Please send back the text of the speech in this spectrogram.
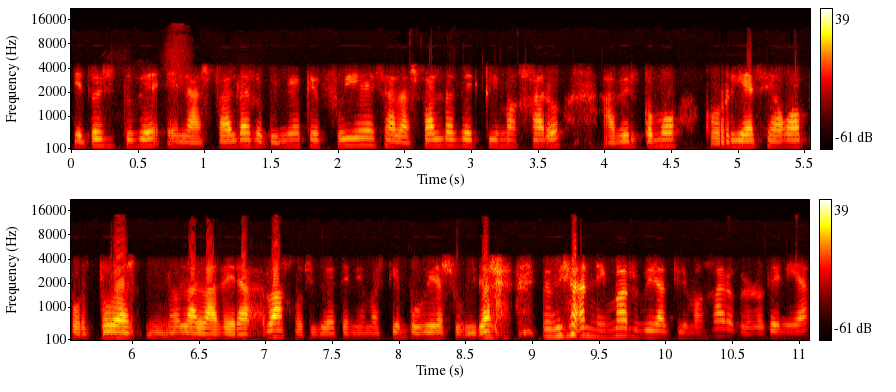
Y entonces estuve en las faldas, lo primero que fui es a las faldas del Kilimanjaro a ver cómo corría ese agua por todas, no la ladera abajo, si hubiera tenido más tiempo hubiera subido, me hubiera animado a subir al Kilimanjaro, pero no tenía,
